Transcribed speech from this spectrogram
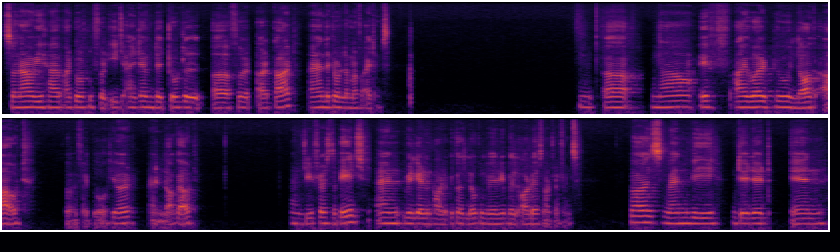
So now we have a total for each item, the total uh, for our cart, and the total number of items. Uh, now, if I were to log out, so if I go here and log out and refresh the page, and we'll get an order because local variable order is not reference. Because when we did it in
